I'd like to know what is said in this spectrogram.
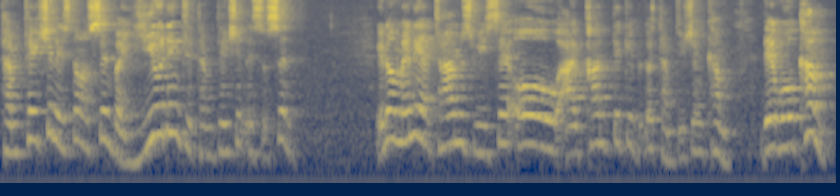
Temptation is not a sin, but yielding to temptation is a sin. You know, many a times we say, oh, I can't take it because temptation come. They will come.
